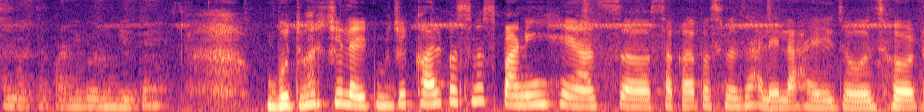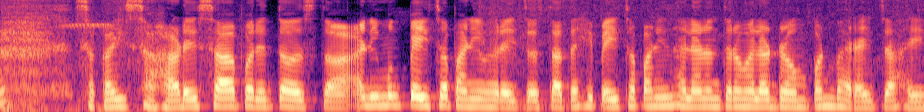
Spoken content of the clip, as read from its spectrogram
चला आता पाणी भरून घेते. बुधवारची लाइट म्हणजे कालपासूनच पाणी हे आज सकाळपासून झालेलं आहे जवळजवळ. सकाळी साडेसहापर्यंत असतं आणि मग प्यायचं पाणी भरायचं असतं. आता हे प्यायचं पाणी झाल्यानंतर मला ड्रम पण भरायचं आहे.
